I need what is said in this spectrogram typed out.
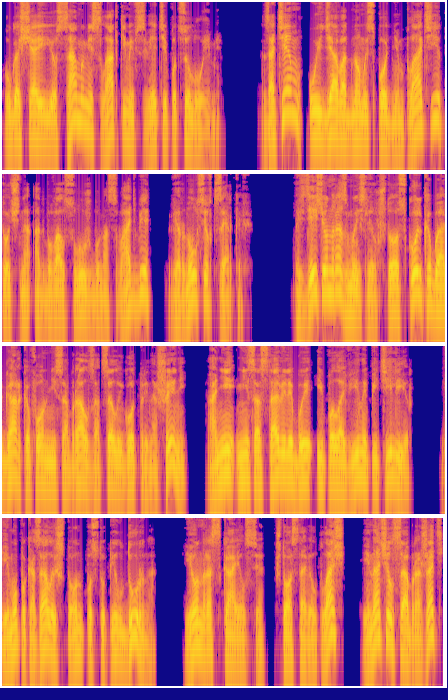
угощая ее самыми сладкими в свете поцелуями. Затем, уйдя в одном из подним платье, точно отбывал службу на свадьбе, вернулся в церковь. Здесь он размыслил, что сколько бы огарков он ни собрал за целый год приношений, они не составили бы и половины пяти лир. И ему показалось, что он поступил дурно, и он раскаялся, что оставил плащ и начал соображать,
